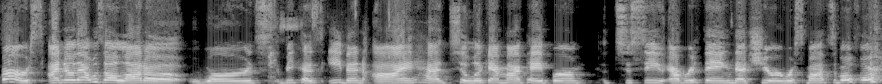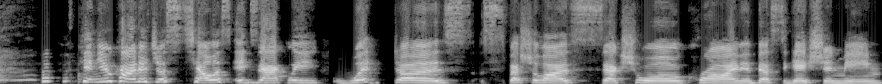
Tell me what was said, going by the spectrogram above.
first, I know that was a lot of words because even I had to look at my paper to see everything that you're responsible for. Can you kind of just tell us exactly what does specialized sexual crime investigation mean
